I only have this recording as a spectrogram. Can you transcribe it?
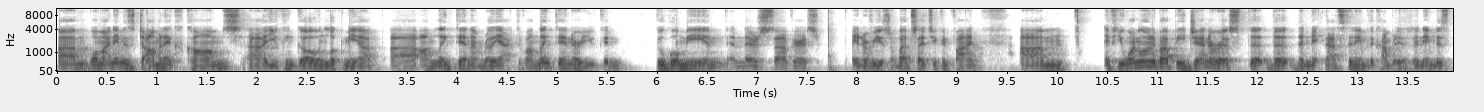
Um, well, my name is Dominic Kalms. Uh, you can go and look me up uh, on LinkedIn. I'm really active on LinkedIn, or you can Google me, and, and there's uh, various interviews and websites you can find. Um, if you want to learn about B Generous, the, the the that's the name of the company. The name is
